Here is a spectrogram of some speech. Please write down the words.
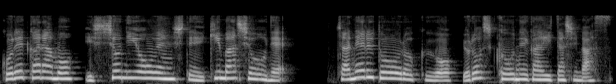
これからも一緒に応援していきましょうね。チャンネル登録をよろしくお願いいたします。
